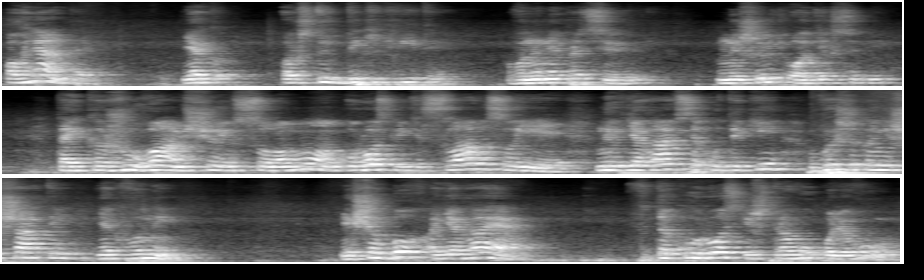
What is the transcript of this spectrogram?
Погляньте, як ростуть дикі квіти. Вони не працюють, не шиють одяг собі. Та й кажу вам, що і Соломон у розквіті слави своєї не вдягався у такі вишукані шати, як вони. Якщо Бог одягає в таку розкіш траву польову,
